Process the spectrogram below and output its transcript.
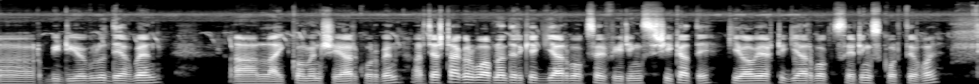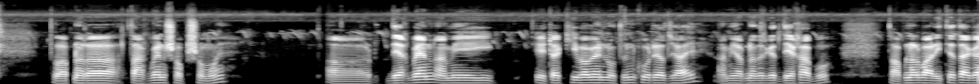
আর ভিডিওগুলো দেখবেন, আর লাইক কমেন্ট শেয়ার করবেন। আর চেষ্টা করব আপনাদেরকে গিয়ার বক্সের ফিটিংস শেখাতে, কীভাবে একটি গিয়ার বক্স সেটিংস করতে হয়। তো আপনারা থাকবেন সব সময় আর দেখবেন আমি এই এটা কীভাবে নতুন করে যায়, আমি আপনাদেরকে দেখাবো। তো আপনার বাড়িতে থাকা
